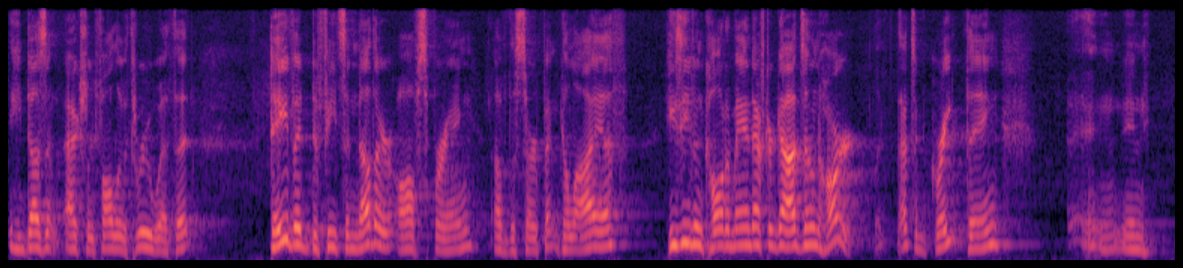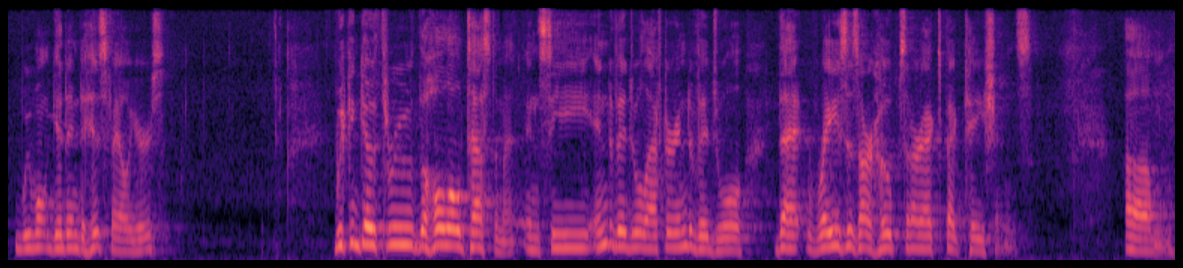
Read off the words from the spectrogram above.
he doesn't actually follow through with it. David defeats another offspring of the serpent, Goliath. He's even called a man after God's own heart. Like, that's a great thing. And, and we won't get into his failures. We can go through the whole Old Testament and see individual after individual that raises our hopes and our expectations. Um,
